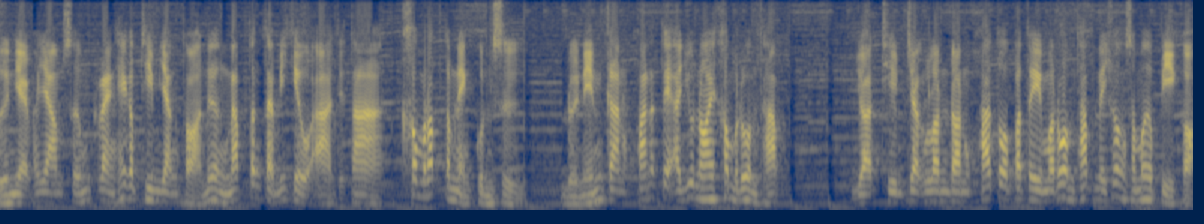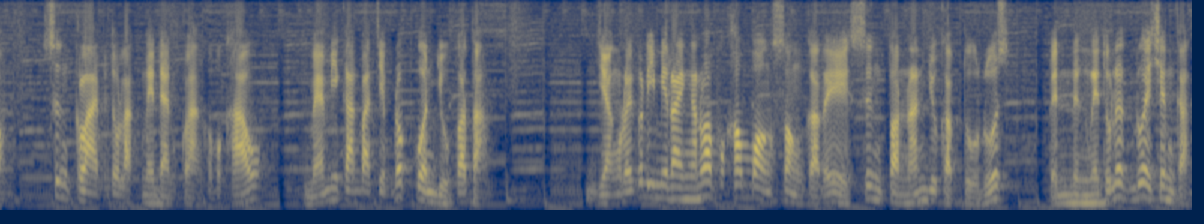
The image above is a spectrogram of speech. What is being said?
ืนใหญ่พยายามเสริมแกร่งให้กับทีมอย่างต่อเนื่องนับตั้งแต่มิเกลอาร์เตตาเข้ามารับตำแหน่งกุนซือ โดยเน้นการคว้านักเตะอายุน้อยเข้ามาร่วมทัพ ยอดทีมจากลอนดอนคว้าตัวปาเตมาร่วมทัพในช่วงซัมเมอร์ปีก่อน ซึ่งกลายเป็นตัวหลักในแดนกลางของพวกเขา แม้มีการบาดเจ็บรบกวนอยู่ก็ตาม อย่างไรก็ดีมีรายงานว่าพวกเขามองซองการเร่ซึ่งตอนนั้นอยู่กับตูรุสเป็นหนึ่งในตัวเลือกด้วยเช่นกัน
